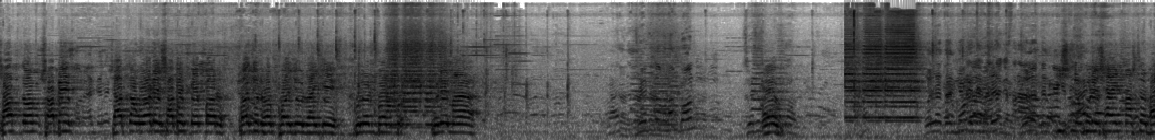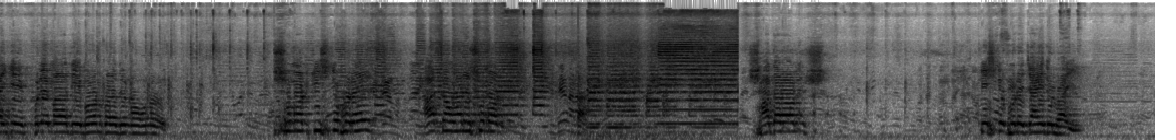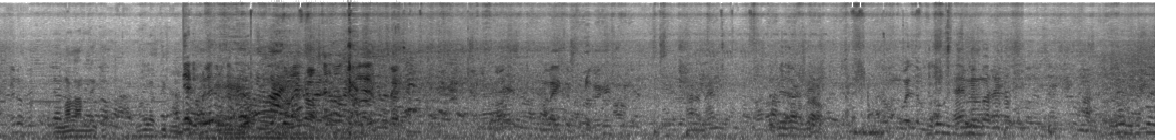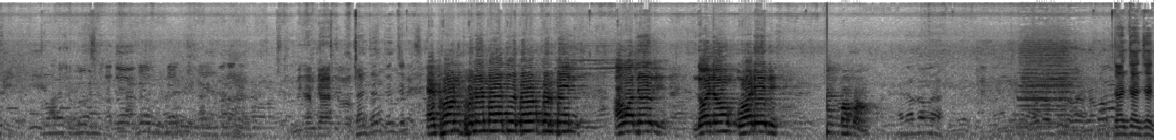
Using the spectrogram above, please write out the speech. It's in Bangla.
সাত নং সাবেক সাত নং ওয়ার্ডের সাবেক মেম্বার ফয়জুল হক ফয়জুল ভাইকে ফুলন বরণ- ফুলে মারা হ্যাঁ, কৃষ্ণপুরে শাহিন মাস্টার ভাইকে ফুলে মালা দিয়ে বরণ করার জন্য অনুরোধ। সুমন কৃষ্ণপুরে আট নং ওয়ার্ডের সুমন। সাধারণ কৃষ্ণপুরে জাহিদুল ভাই। এখন ফুলের মালা দিয়ে বরণ করবেন আমাদের নয় নং ওয়ার্ডের মামা যান যান যান।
